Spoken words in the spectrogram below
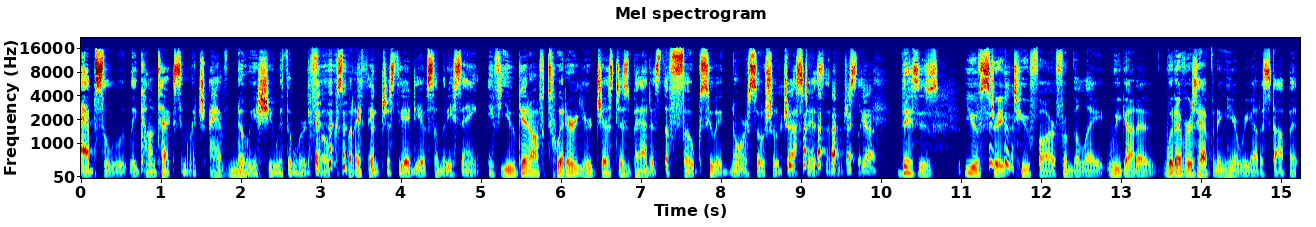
absolutely contexts in which I have no issue with the word folks, but I think just the idea of somebody saying, "If you get off Twitter, you're just as bad as the folks who ignore social justice," and I'm just like, yeah. "This is you have strayed too far from the light. We gotta whatever's happening here, we gotta stop it."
